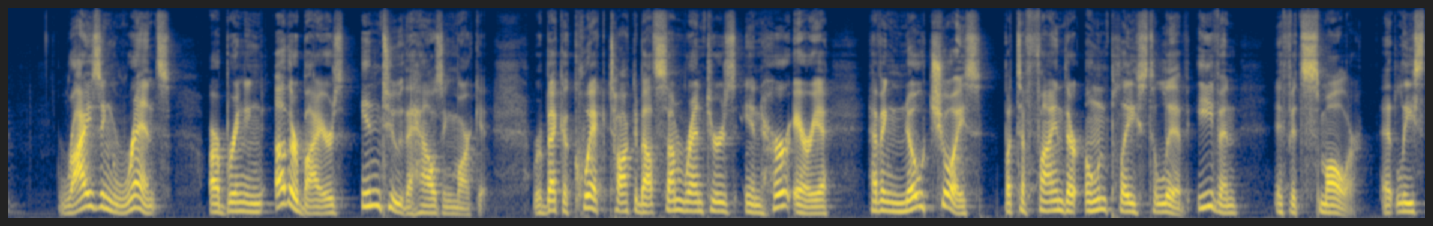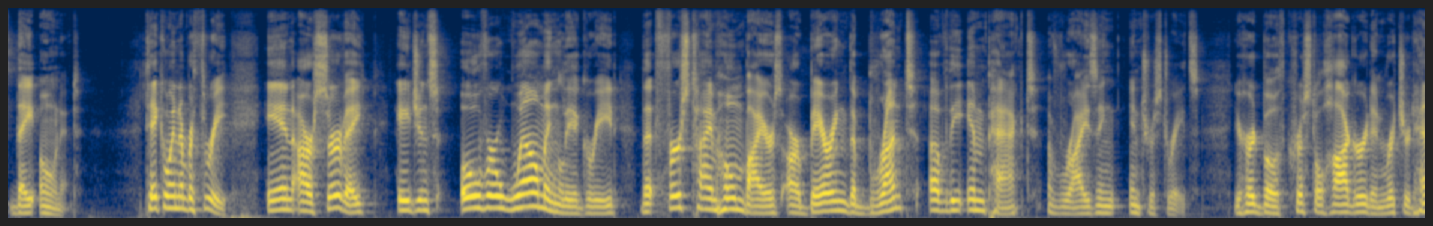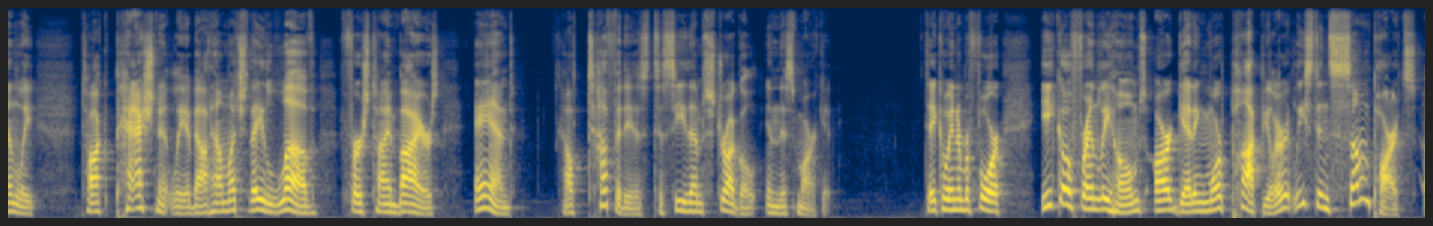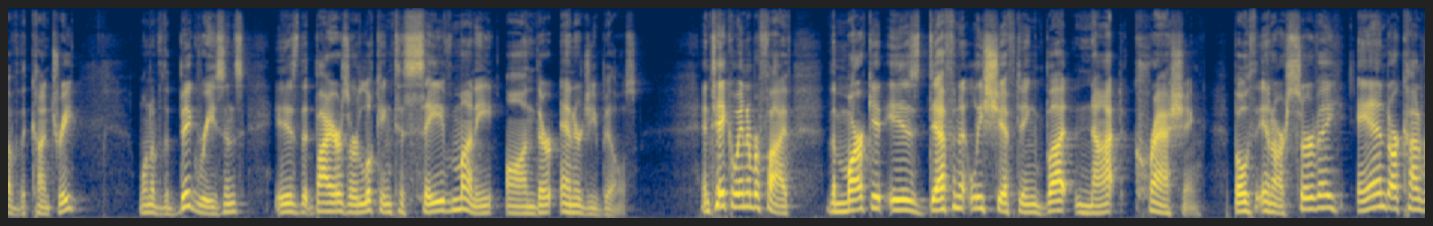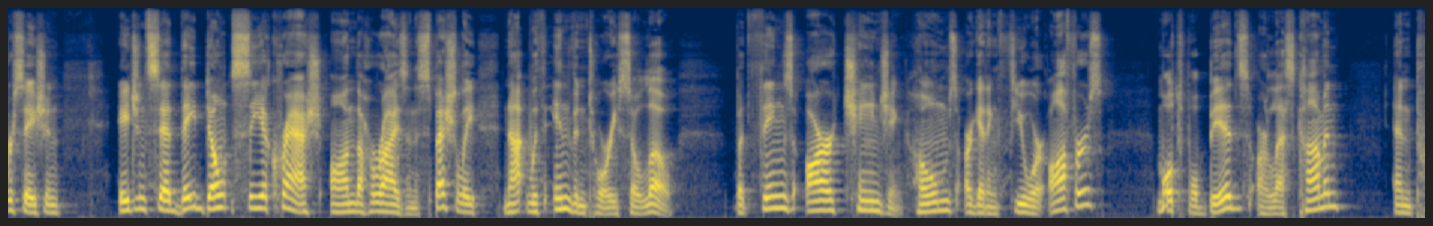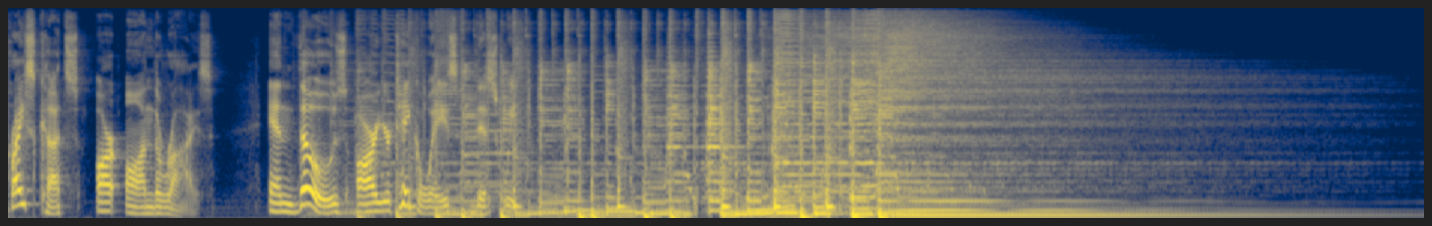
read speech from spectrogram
rising rents are bringing other buyers into the housing market. Rebecca Quick talked about some renters in her area having no choice but to find their own place to live, even if it's smaller. At least they own it. Takeaway number three in our survey, agents overwhelmingly agreed that first time home buyers are bearing the brunt of the impact of rising interest rates. You heard both Crystal Hoggard and Richard Henley talk passionately about how much they love first time buyers and how tough it is to see them struggle in this market. Takeaway number four eco friendly homes are getting more popular, at least in some parts of the country. One of the big reasons is that buyers are looking to save money on their energy bills. And takeaway number five the market is definitely shifting, but not crashing. Both in our survey and our conversation, agents said they don't see a crash on the horizon, especially not with inventory so low. But things are changing. Homes are getting fewer offers, multiple bids are less common, and price cuts are on the rise. And those are your takeaways this week.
